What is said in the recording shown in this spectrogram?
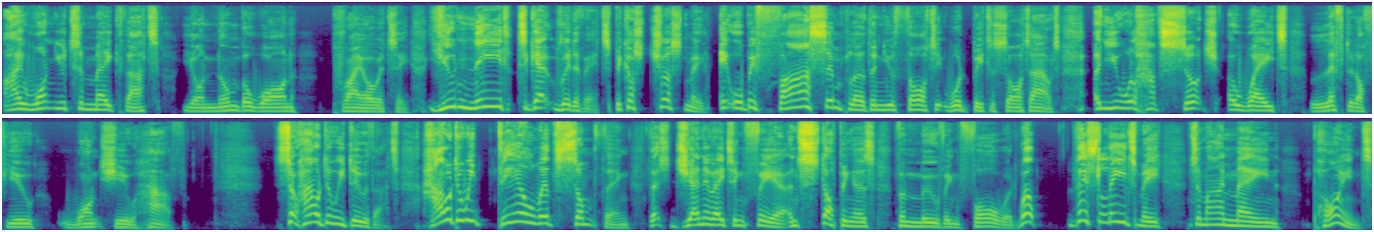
I want you to make that your number one priority. You need to get rid of it because trust me, it will be far simpler than you thought it would be to sort out, and you will have such a weight lifted off you once you have. So, how do we do that? How do we deal with something that's generating fear and stopping us from moving forward? Well, this leads me to my main point.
